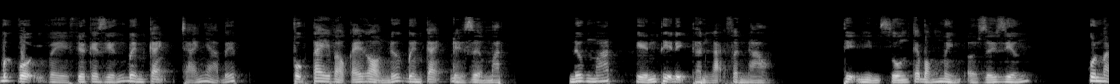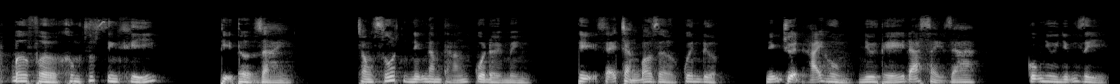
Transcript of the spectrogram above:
bước vội về phía cái giếng bên cạnh trái nhà bếp, phục tay vào cái gò nước bên cạnh để rửa mặt. Nước mát khiến Thị định thần lại phần nào. Thị nhìn xuống cái bóng mình ở dưới giếng, khuôn mặt bơ phờ không chút sinh khí. Thị thở dài. Trong suốt những năm tháng của đời mình, Thị sẽ chẳng bao giờ quên được những chuyện hãi hùng như thế đã xảy ra, cũng như những gì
